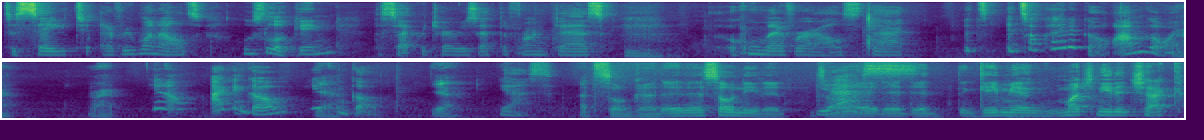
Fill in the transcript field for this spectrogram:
to say to everyone else who's looking, the secretaries at the front desk, whomever else, that it's it's okay to go. I'm going. Right. You know, I can go. You Yeah. can go. Yeah. Yes. That's so good. It is so needed. So Yes. it, it, it gave me a much needed check.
